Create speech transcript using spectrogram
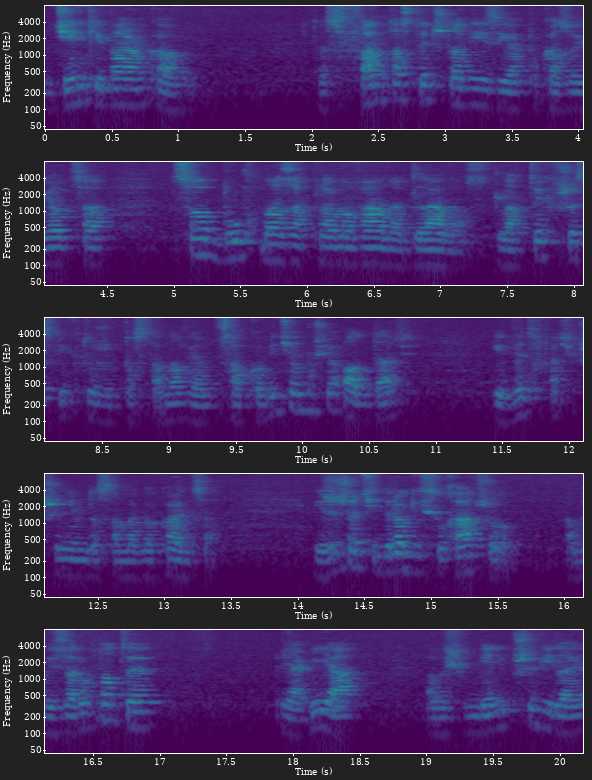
Dzięki barankowi. To jest fantastyczna wizja pokazująca, co Bóg ma zaplanowane dla nas, dla tych wszystkich, którzy postanowią całkowicie Mu się oddać i wytrwać przy Nim do samego końca. I życzę Ci, drogi słuchaczu, abyś zarówno Ty, jak i ja, abyśmy mieli przywilej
